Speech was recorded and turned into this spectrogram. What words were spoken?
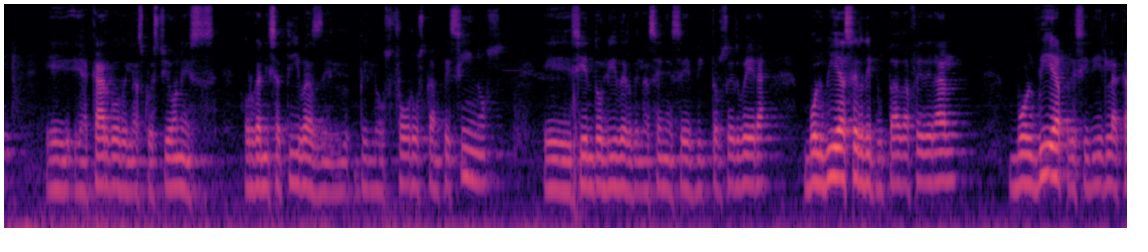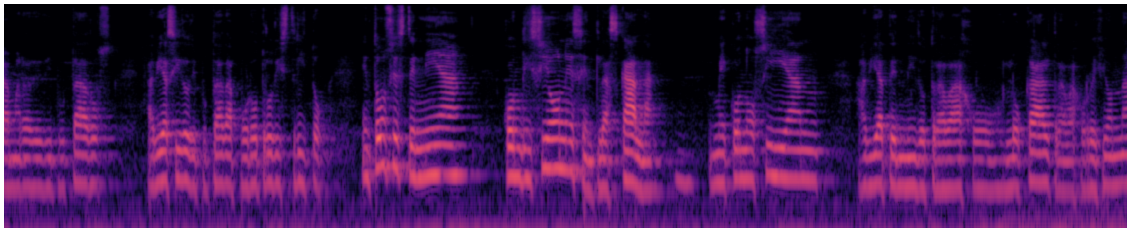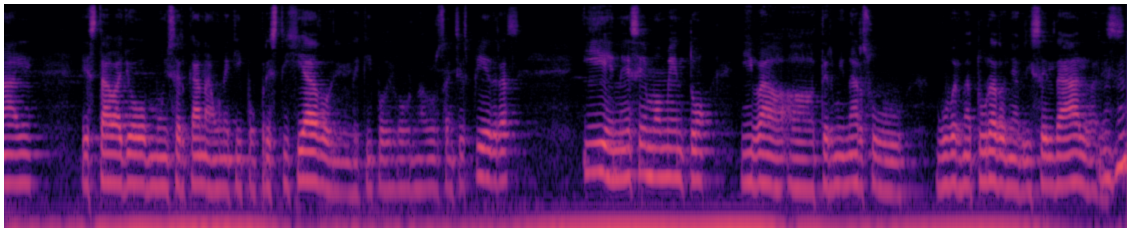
a cargo de las cuestiones organizativas de los foros campesinos. Eh, siendo líder de la CNC Víctor Cervera, volví a ser diputada federal, volví a presidir la Cámara de Diputados, había sido diputada por otro distrito, entonces tenía condiciones en Tlaxcala, me conocían, había tenido trabajo local, trabajo regional, estaba yo muy cercana a un equipo prestigiado, el equipo del gobernador Sánchez Piedras, y en ese momento iba a terminar su gubernatura doña Griselda Álvarez.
